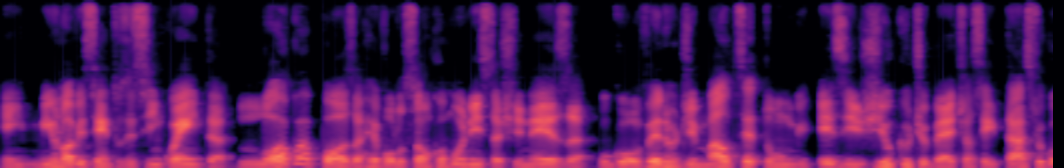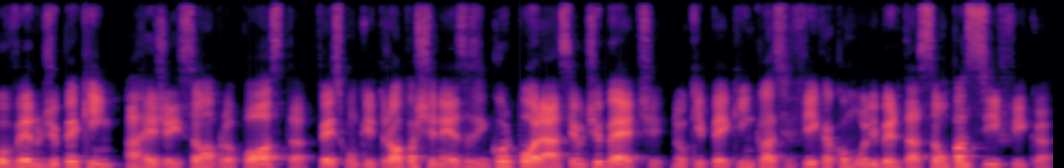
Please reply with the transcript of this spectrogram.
Em 1950, logo após a Revolução Comunista Chinesa, o governo de Mao Tse-tung exigiu que o Tibete aceitasse o governo de Pequim. A rejeição à proposta fez com que tropas chinesas incorporassem o Tibete, no que Pequim classifica como libertação pacífica.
